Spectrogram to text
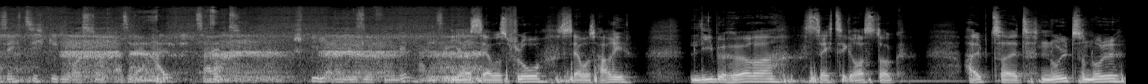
60 gegen Rostock. Also der Halbzeitspielanalyse von dem Hansi. Ja, Servus Flo, Servus Harry. Liebe Hörer, 60 Rostock, Halbzeit 0 zu 0.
